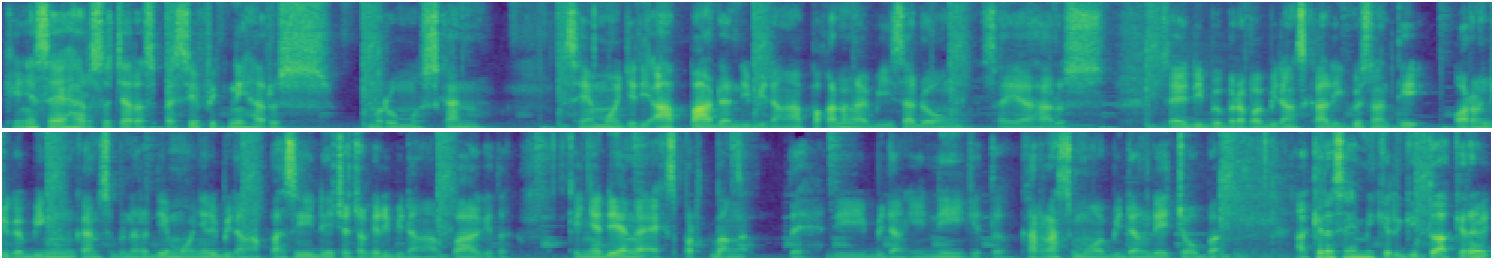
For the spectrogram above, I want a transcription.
kayaknya saya harus secara spesifik nih harus merumuskan saya mau jadi apa dan di bidang apa karena nggak bisa dong. Saya harus saya di beberapa bidang sekaligus nanti orang juga bingung kan sebenarnya dia maunya di bidang apa sih? Dia cocoknya di bidang apa gitu. Kayaknya dia nggak expert banget deh di bidang ini gitu karena semua bidang dia coba akhirnya saya mikir gitu akhirnya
